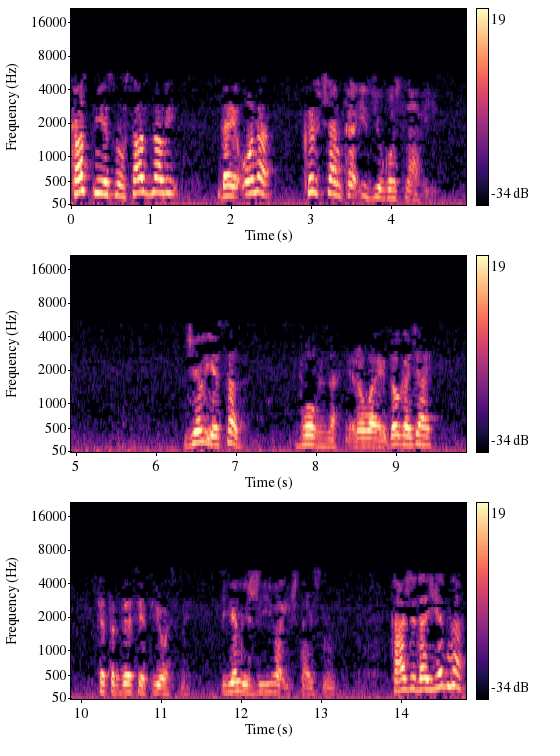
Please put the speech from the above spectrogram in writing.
kasnije smo saznali da je ona kršćanka iz Jugoslavije. Želi je sad, Bog zna, jer ovaj događaj 48. Je li živa i šta je s njim? Kaže da je jedna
